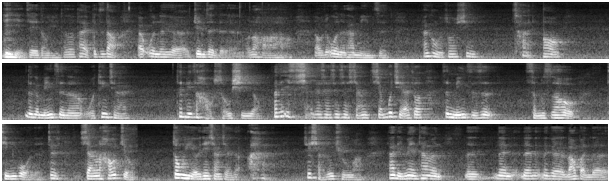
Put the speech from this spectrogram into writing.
地点这些东西，嗯、他说他也不知道，要问那个捐赠的人。我说好好好，那我就问了他名字，他跟我说姓蔡，然后那个名字呢，我听起来这名字好熟悉哦，但是一直想想想想想想想不起来说这名字是什么时候听过的，就想了好久。终于有一天想起来的啊，就小琉球嘛，它里面他们呃那那那那，个老板的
